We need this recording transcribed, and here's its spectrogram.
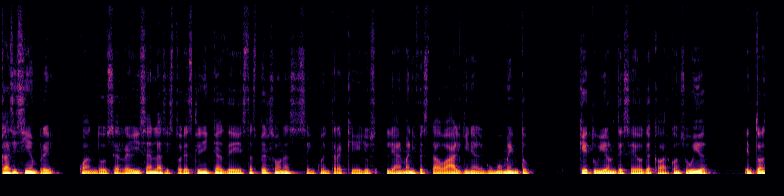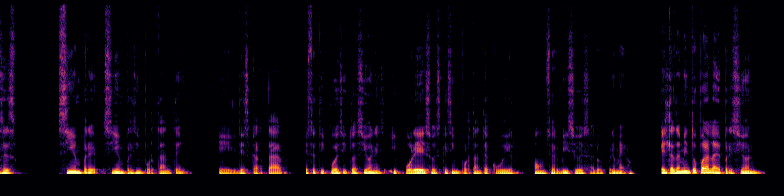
casi siempre cuando se revisan las historias clínicas de estas personas se encuentra que ellos le han manifestado a alguien en algún momento que tuvieron deseos de acabar con su vida. Entonces, siempre, siempre es importante eh, descartar este tipo de situaciones y por eso es que es importante acudir a un servicio de salud primero. El tratamiento para la depresión,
